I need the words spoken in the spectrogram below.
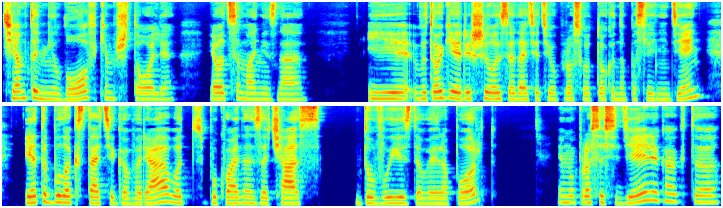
чем-то неловким, что ли. Я вот сама не знаю. И в итоге я решилась задать эти вопросы вот тока на последний день. И это было, кстати говоря, вот буквально за час до выезда в аэропорт. И мы просто сидели как-то,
